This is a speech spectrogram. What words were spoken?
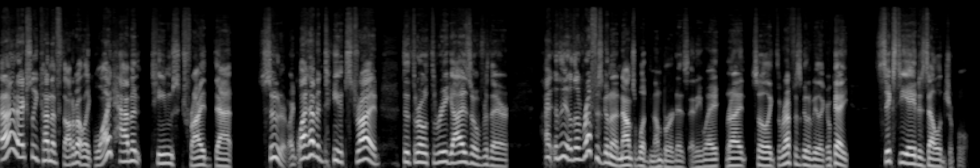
and I had actually kind of thought about like, why haven't teams tried that sooner? Like, why haven't teams tried to throw three guys over there? I, the, the ref is going to announce what number it is anyway, right? So like the ref is going to be like, okay, 68 is eligible.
